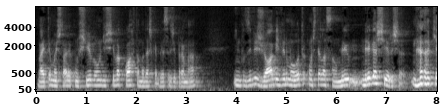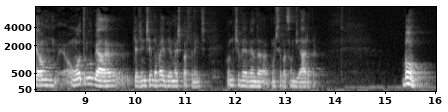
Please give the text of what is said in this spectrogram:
vai ter uma história com Shiva, onde Shiva corta uma das cabeças de Brahma, inclusive joga e vira uma outra constelação, Mrigashirsha, que é um, é um, outro lugar que a gente ainda vai ver mais para frente, quando estiver vendo a constelação de Ardra. Bom,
